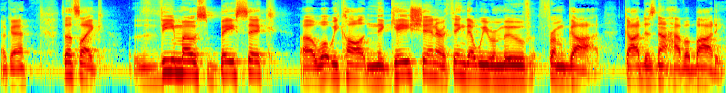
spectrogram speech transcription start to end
Okay? So that's like the most basic, uh, what we call negation or thing that we remove from God. God does not have a body.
